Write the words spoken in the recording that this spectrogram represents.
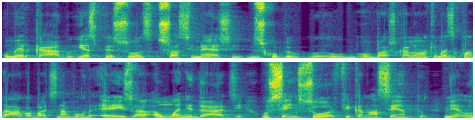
o mercado e as pessoas só se mexem, desculpe o, o, o, baixo calão aqui, mas quando a água bate na bunda. É isso, a, a humanidade, o sensor fica no assento, né? o,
